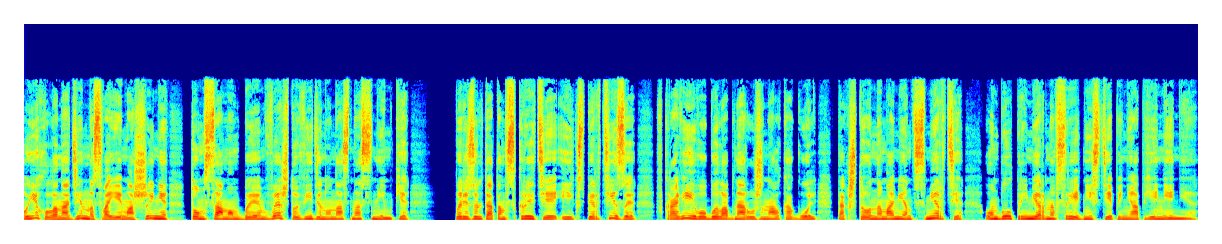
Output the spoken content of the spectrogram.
Уехал он один на своей машине, том самом БМВ, что виден у нас на снимке — по результатам вскрытия и экспертизы в крови его был обнаружен алкоголь, так что на момент смерти он был примерно в средней степени опьянения.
